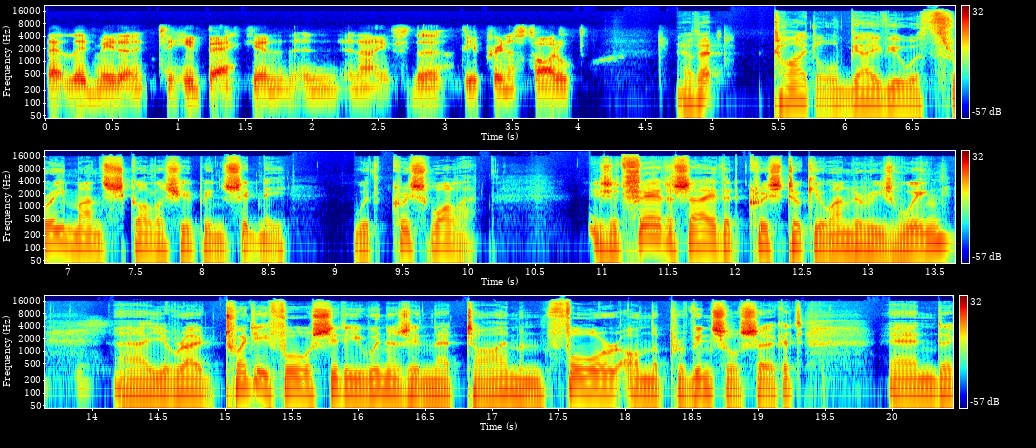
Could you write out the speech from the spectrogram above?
that led me to, to head back and, and, and aim for the, the apprentice title. Now that title gave you a three month scholarship in Sydney with Chris Waller. Is it fair to say that Chris took you under his wing? Uh, you rode 24 city winners in that time and four on the provincial circuit, and uh,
